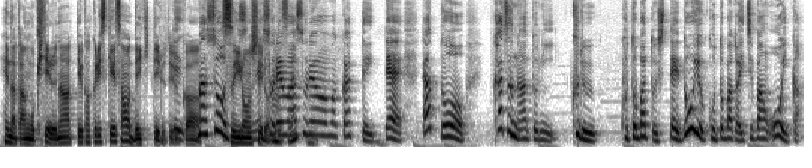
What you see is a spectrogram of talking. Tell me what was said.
変な単語来てるなっていう確率計算はできてるというか、でまあそうですね。推論してるわそけですね。れはそれは分かっていてあと数の後に来る言葉としてどういう言葉が一番多いか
